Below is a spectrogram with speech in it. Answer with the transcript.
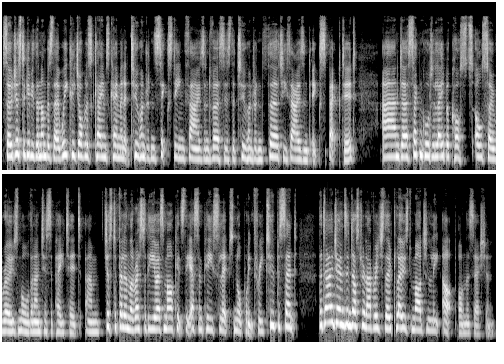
So, just to give you the numbers there, weekly jobless claims came in at 216,000 versus the 230,000 expected. And uh, second quarter labour costs also rose more than anticipated. Um, just to fill in the rest of the US markets, the S&P slipped 0.32%. The Dow Jones Industrial Average, though, closed marginally up on the session.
